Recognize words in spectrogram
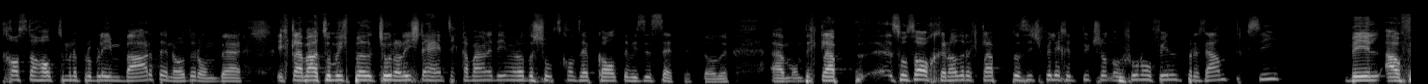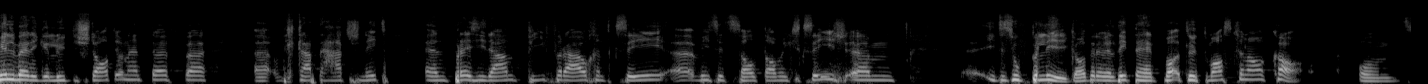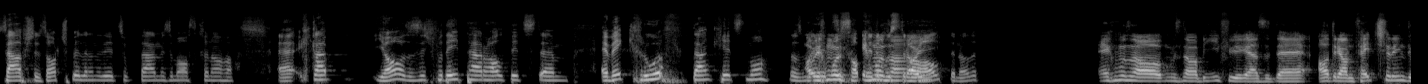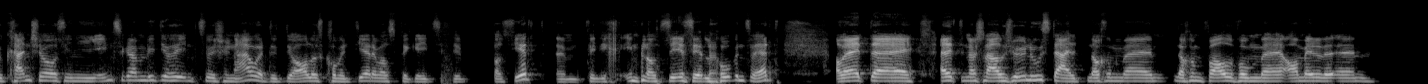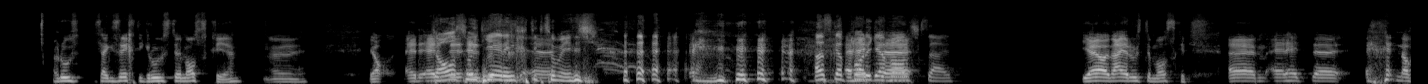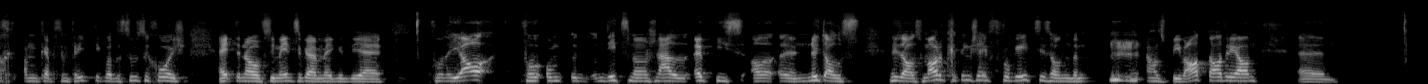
kann es dann halt zu einem Problem werden, oder? Und äh, ich glaube auch zum Beispiel, die Journalisten haben sich auch nicht immer an das Schutzkonzept gehalten, wie sie es sollten, oder? Ähm, und ich glaube, so Sachen, oder? Ich glaube, das ist vielleicht in Deutschland noch schon noch viel präsenter gewesen, weil auch viel weniger Leute ins Stadion haben dürfen äh, und ich glaube, da hättest du nicht einen Präsident Pfeifer rauchend gesehen, äh, wie es jetzt halt damals war ähm, in der Super League, oder? Weil dort haben die Leute Masken angehabt. Und selbst die Ersatzspieler haben jetzt teilweise Masken angehabt. Äh, ich glaube, ja, das ist von dort her halt jetzt ähm, ein Weckruf, denke ich jetzt mal. Dass man Aber ich muss, ich muss halten, oder? Ich muss noch, muss noch beifügen, also der Adrian Fetscherin, du kennst ja seine Instagram-Videos inzwischen auch, er tut ja alles kommentieren, was bei GC passiert. Ähm, Finde ich immer noch sehr, sehr lobenswert. Aber er hat, äh, er hat noch schnell schön austeilt nach dem, äh, nach dem Fall vom äh, Amel, ähm, sage ich es richtig, Rus de Moski. Äh, ja, er, er, das und die Richtung äh, zumindest. Hast du gerade vorhin äh, falsch gesagt. Ja, nein, aus der Moskau. Ähm, er hat äh, nach, am, glaub, am Freitag, wo das rausgekommen ist, hat er noch auf seinem Instagram irgendwie äh, ja, von, und, und, jetzt noch schnell etwas, äh, nicht, als, nicht als Marketingchef von GC, sondern als Privat-Adrian. Äh,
